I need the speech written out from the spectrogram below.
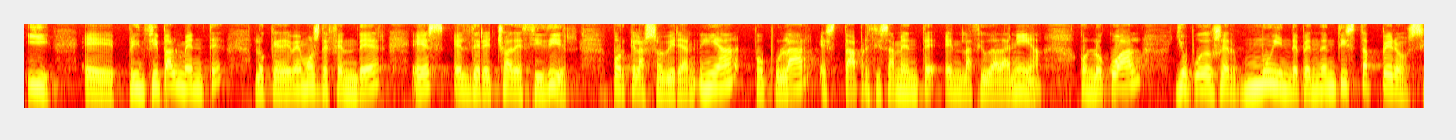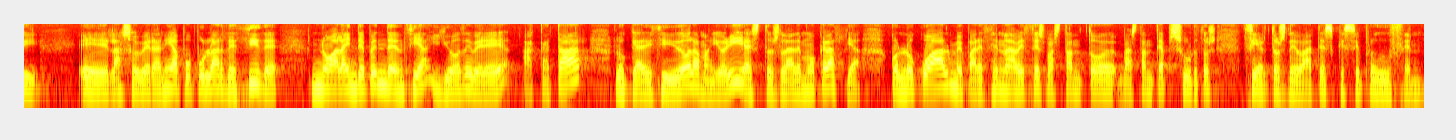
Y eh, principalmente lo que debemos defender es el derecho a decidir, porque la soberanía popular está precisamente en la ciudadanía. Con lo cual, yo puedo ser muy independentista, pero sí eh, la soberanía popular decide no a la independencia, yo deberé acatar lo que ha decidido la mayoría. Esto es la democracia. Con lo cual me parecen a veces bastante, bastante absurdos ciertos debates que se producen.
